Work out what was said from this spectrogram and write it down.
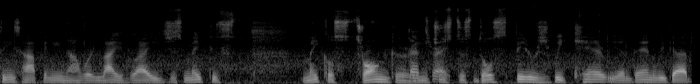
things happen in our life, right? It just make us make us stronger. That's right. just, just those spirits we carry, and then we got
